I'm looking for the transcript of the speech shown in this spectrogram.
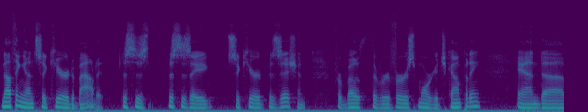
nothing unsecured about it. This is this is a secured position for both the reverse mortgage company and uh,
